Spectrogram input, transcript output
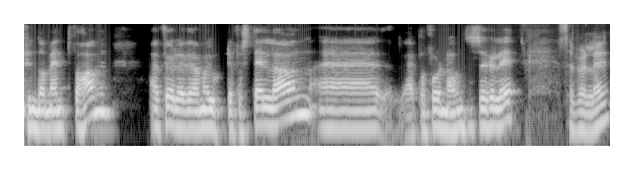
fundament for han. Jeg føler vi har gjort det for Stellan. Eh, jeg er på fornavn, selvfølgelig. Selvfølgelig.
